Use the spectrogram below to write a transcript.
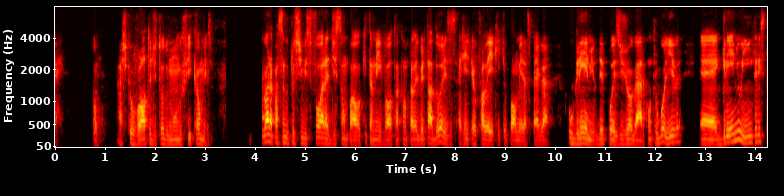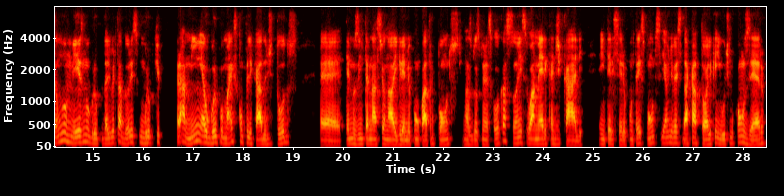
É. Bom, acho que o voto de todo mundo fica o mesmo. Agora, passando para os times fora de São Paulo, que também voltam a campo pela Libertadores, a gente, eu falei aqui que o Palmeiras pega o Grêmio depois de jogar contra o Bolívar. É, Grêmio e Inter estão no mesmo grupo da Libertadores, um grupo que, para mim, é o grupo mais complicado de todos. É, temos Internacional e Grêmio com quatro pontos nas duas primeiras colocações, o América de Cali em terceiro com três pontos e a Universidade Católica em último com zero.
